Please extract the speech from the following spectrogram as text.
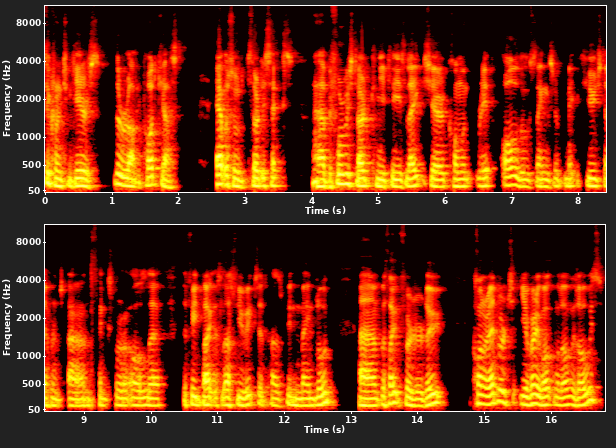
to Crunching Gears, the Rally Podcast, episode 36. Uh, before we start, can you please like, share, comment, rate, all those things make a huge difference. And thanks for all the, the feedback this last few weeks. It has been mind blowing. Uh, without further ado, Connor Edwards, you're very welcome along as always.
